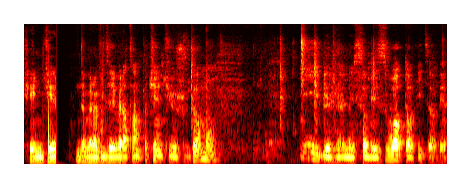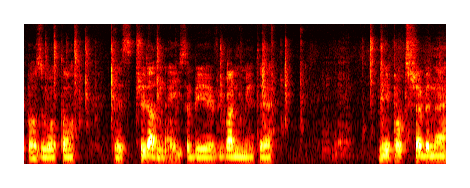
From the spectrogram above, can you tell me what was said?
Cięcie. Dobra, widzę, wracam po cięciu już w domu. I bierzemy sobie złoto, widzowie, bo złoto jest przydatne i sobie wywalimy te niepotrzebne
